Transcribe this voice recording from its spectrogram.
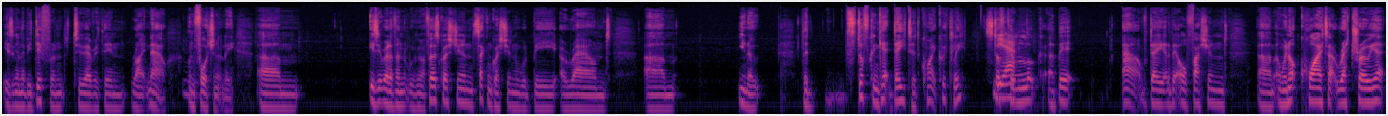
is going to be different to everything right now, unfortunately. Um, is it relevant? Would be my first question. Second question would be around, um, you know, the stuff can get dated quite quickly. Stuff Yeah. can look a bit out of date and a bit old fashioned. Um, and we're not quite at retro yet.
